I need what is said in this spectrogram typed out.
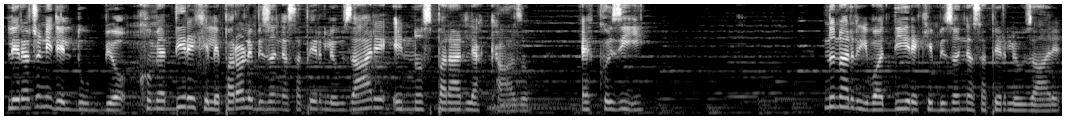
Le ragioni del dubbio, come a dire che le parole bisogna saperle usare e non spararle a caso. È così? Non arrivo a dire che bisogna saperle usare,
